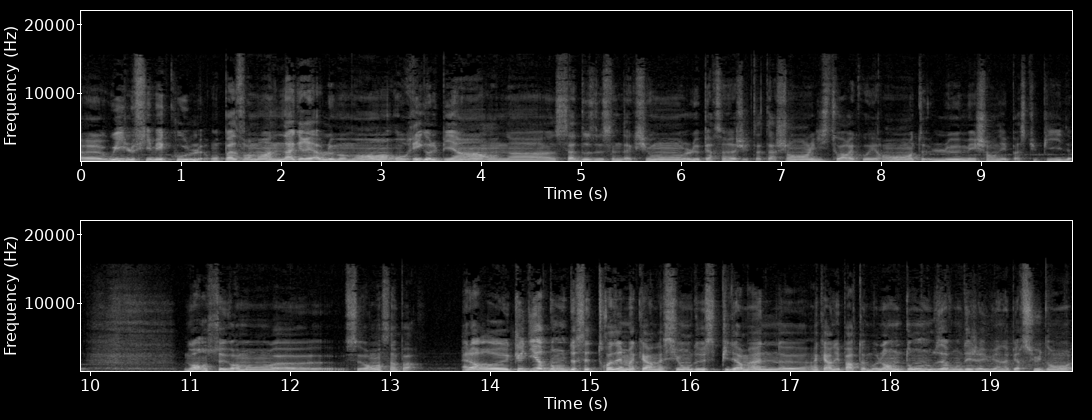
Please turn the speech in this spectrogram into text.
Euh, oui, le film est cool. On passe vraiment un agréable moment. On rigole bien. On a sa dose de scène d'action. Le personnage est attachant. L'histoire est cohérente. Le méchant n'est pas stupide. Non, c'est vraiment, euh, c'est vraiment sympa. Alors, euh, que dire donc de cette troisième incarnation de Spider-Man, incarné par Tom Holland, dont nous avons déjà eu un aperçu dans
